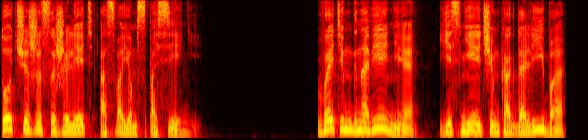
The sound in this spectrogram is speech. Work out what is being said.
тотчас же сожалеть о своем спасении. В эти мгновения, яснее, чем когда-либо,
